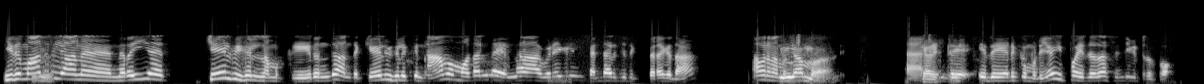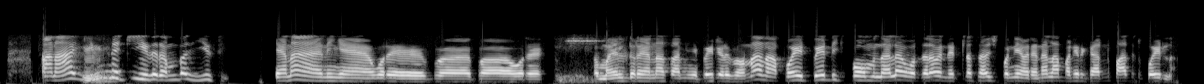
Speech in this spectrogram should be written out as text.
இது மாதிரியான நிறைய கேள்விகள் நமக்கு இருந்து அந்த கேள்விகளுக்கு நாம முதல்ல எல்லா விடைகளையும் கண்டறிஞ்சதுக்கு பிறகுதான் அவரை நம்ம. இது எடுக்க முடியும். இப்போ இதுதான் செஞ்சுக்கிட்டு இருக்கோம். ஆனா. இன்னைக்கு இது ரொம்ப ஈஸி ஏன்னா நீங்க ஒரு இப்போ இப்போ ஒரு மயில்துறை அண்ணாசாமியை பேட்டி எடுக்கணும்னா நான் போய் பேட்டிக்கு போக முன்னால ஒரு தடவை நெட்ல சர்ச் பண்ணி அவர் என்னெல்லாம் பண்ணிருக்காருன்னு பார்த்துட்டு போயிடலாம்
